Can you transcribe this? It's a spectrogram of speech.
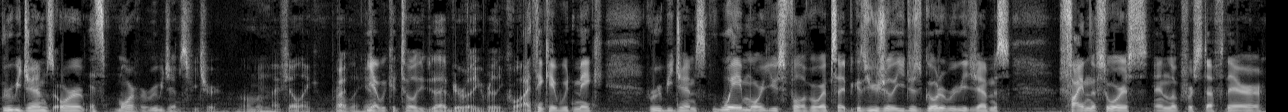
Ruby gems or it's more of a Ruby gems feature. almost, I feel like Probably, yeah. yeah. we could totally do that. It'd be really really cool. I think it would make Ruby gems way more useful of a website because usually you just go to Ruby gems, find the source, and look for stuff there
